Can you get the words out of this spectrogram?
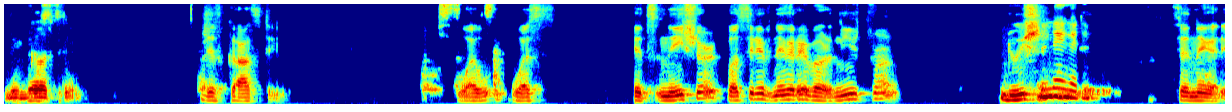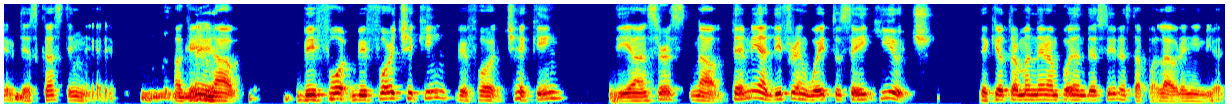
Disgusting. Disgusting. What was its nature? Positive, negative, or neutral? Negative. It's a negative, disgusting negative. Okay, Negative. now before before checking, before checking the answers, now tell me a different way to say huge. ¿De qué otra manera pueden decir esta palabra en inglés?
